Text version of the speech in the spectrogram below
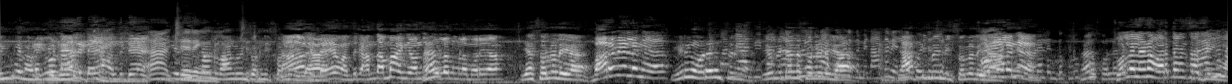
எங்க நாலு டயம் வந்துட்டேன். வாங்குவேன்னு சொல்லி நாலு சொன்னீங்களா? டயம் வந்துட்டு அந்த அம்மா இங்க வந்து சொல்லணும்ல முறையா? ஏன் சொல்லலையா? வரவே இல்லைங்க. இருங்க ஒரே நிமிஷம் இருங்க. இவங்கிட்ட சொல்லலையா? யார்கிட்டயுமே நீ சொல்லலையா? சொல்லலைங்க சொல்லலைன்னா வரதான் சார் செய்வோம்.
